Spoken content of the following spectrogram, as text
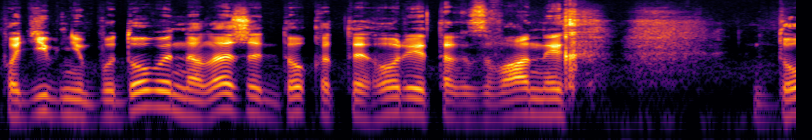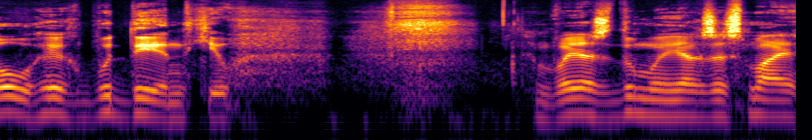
Подібні будови належать до категорії так званих довгих будинків. Бо я ж думаю, як же ж має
